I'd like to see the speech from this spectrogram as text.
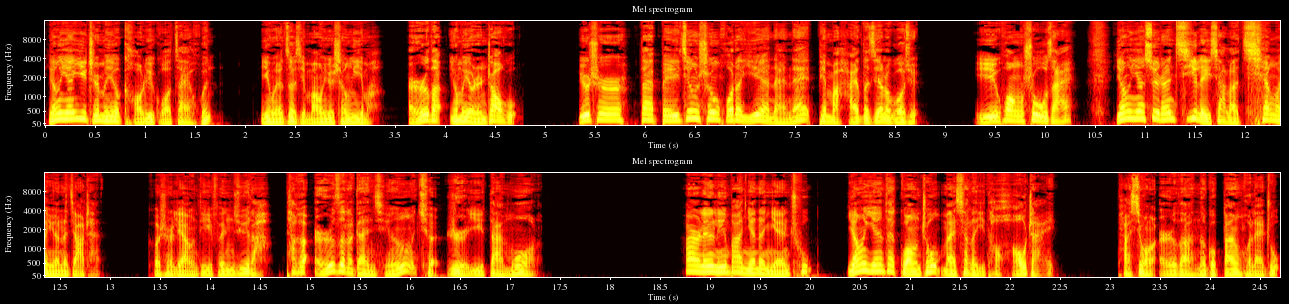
杨岩一直没有考虑过再婚。因为自己忙于生意嘛，儿子又没有人照顾，于是在北京生活的爷爷奶奶便把孩子接了过去。一晃数载，杨岩虽然积累下了千万元的家产，可是两地分居的他和儿子的感情却日益淡漠了。二零零八年的年初，杨岩在广州买下了一套豪宅，他希望儿子能够搬回来住，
